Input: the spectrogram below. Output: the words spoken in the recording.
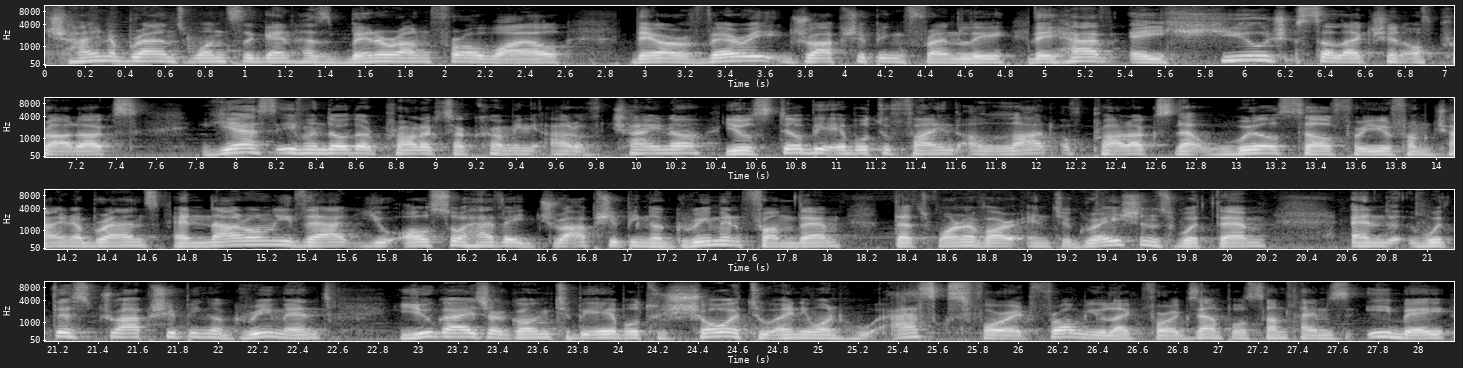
China Brands once again has been around for a while. They are very dropshipping friendly. They have a huge selection of products. Yes, even though their products are coming out of China, you'll still be able to find a lot of products that will sell for you from China Brands. And not only that, you also have a dropshipping agreement from them. That's one of our integrations with them. And with this drop shipping agreement, you guys are going to be able to show it to anyone who asks for it from you. Like for example, sometimes eBay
